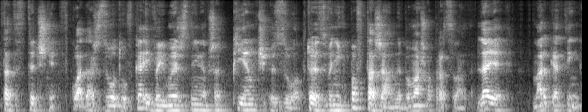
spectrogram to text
statystycznie wkładasz złotówkę i wyjmujesz z niej na przykład 5 zł. To jest wynik powtarzalny, bo masz opracowany lejek, marketing,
